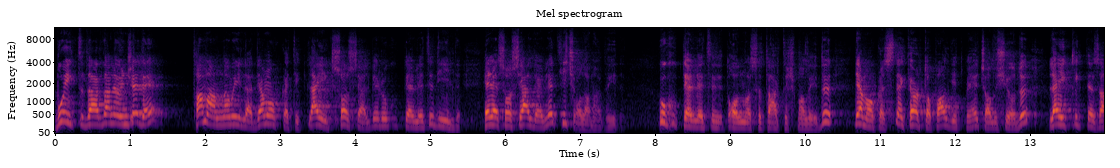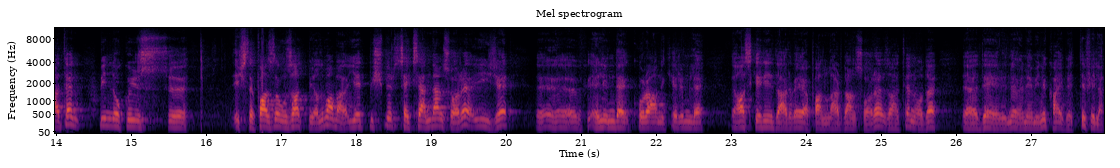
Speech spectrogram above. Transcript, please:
bu iktidardan önce de tam anlamıyla demokratik, laik, sosyal bir hukuk devleti değildi. Hele sosyal devlet hiç olamadıydı. Hukuk devleti olması tartışmalıydı. Demokrasi de kör topal gitmeye çalışıyordu. Laiklik de zaten 1900 e, işte fazla uzatmayalım ama 71-80'den sonra iyice e, elinde Kur'an-ı Kerim'le askeri darbe yapanlardan sonra zaten o da e, değerini, önemini kaybetti filan.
